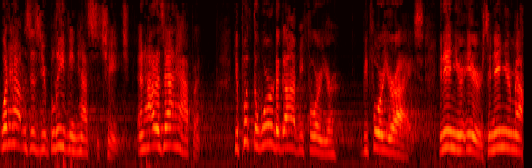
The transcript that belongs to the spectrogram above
what happens is your believing has to change. And how does that happen? You put the Word of God before your, before your eyes, and in your ears, and in your mouth.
